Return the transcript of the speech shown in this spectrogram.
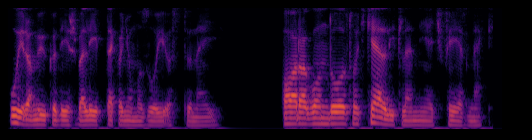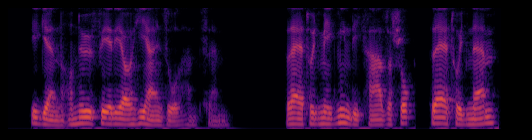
újra működésbe léptek a nyomozói ösztönei. Arra gondolt, hogy kell itt lenni egy férnek. Igen, a nő férje a hiányzó láncem. Lehet, hogy még mindig házasok, lehet, hogy nem,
